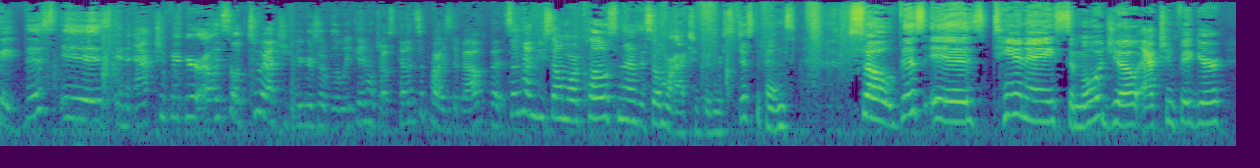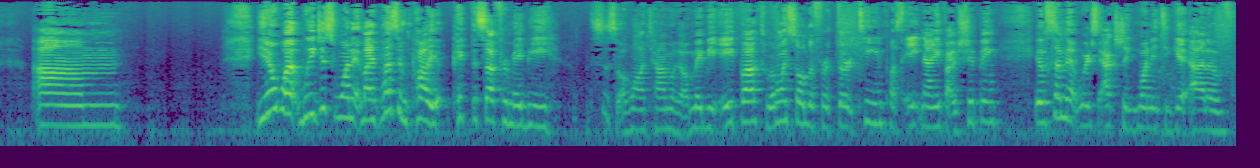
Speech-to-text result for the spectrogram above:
okay this is an action figure I only sold two action figures over the weekend which I was kind of surprised about but sometimes you sell more clothes sometimes they sell more action figures it just depends so this is TNA Samoa Joe action figure um, you know what? We just wanted, my husband probably picked this up for maybe, this is a long time ago, maybe eight bucks. We only sold it for 13 plus 8.95 shipping. It was something that we're just actually wanting to get out of,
